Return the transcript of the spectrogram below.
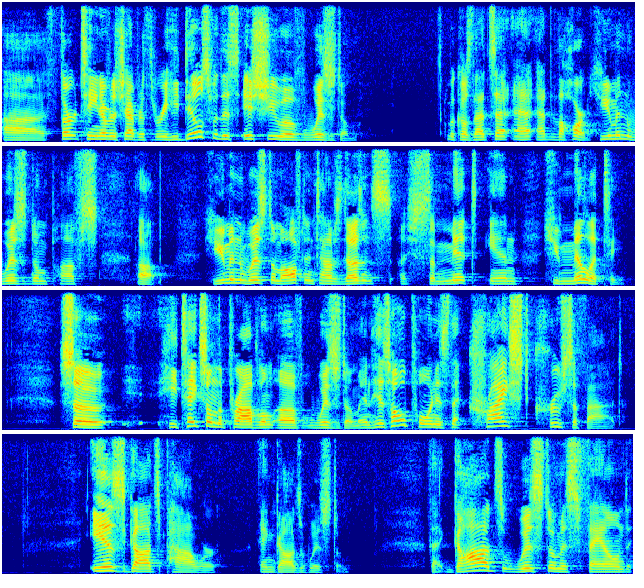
uh, 13 over to chapter 3, he deals with this issue of wisdom, because that's at, at, at the heart. Human wisdom puffs up. Human wisdom oftentimes doesn't submit in humility. So he takes on the problem of wisdom. And his whole point is that Christ crucified is God's power and God's wisdom. That God's wisdom is found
